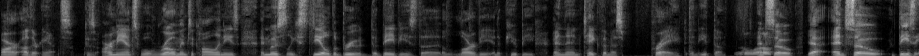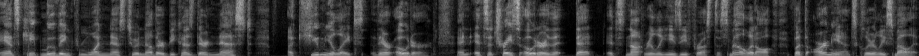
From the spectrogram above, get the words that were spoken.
are other ants because army ants will roam into colonies and mostly steal the brood, the babies, the larvae, and the pupae, and then take them as prey and eat them. Oh, wow. And so, yeah, and so these ants keep moving from one nest to another because their nest accumulates their odor and it's a trace odor that that it's not really easy for us to smell at all but the army ants clearly smell it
